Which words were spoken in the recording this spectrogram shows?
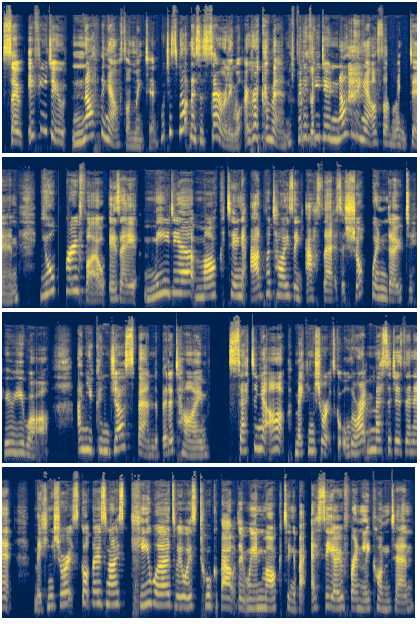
So if you do nothing else on LinkedIn, which is not necessarily what I recommend, but if you do nothing else on LinkedIn, your profile is a media, marketing, advertising asset. It's a shop window to who you are. And you can just spend a bit of time setting it up, making sure it's got all the right messages in it, making sure it's got those nice keywords we always talk about, don't we, in marketing about SEO friendly content.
